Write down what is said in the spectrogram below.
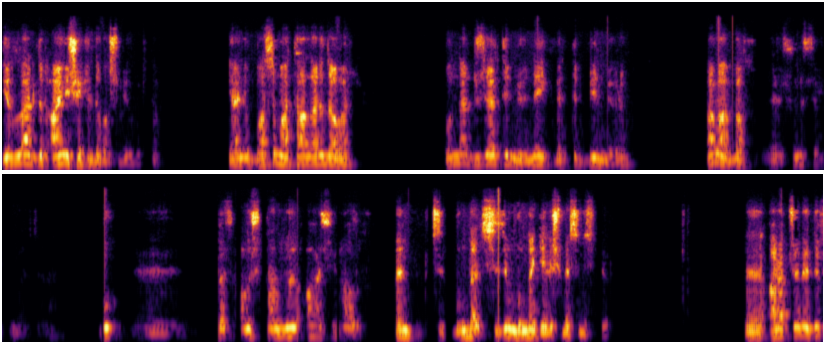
yıllardır aynı şekilde basılıyor bu kitap. Yani basım hataları da var. Bunlar düzeltilmiyor. Ne hikmettir bilmiyorum. Ama bak e, şunu söyleyeyim ben sana. Bu e, göz alışkanlığı aşinalık. Ben siz- bunda sizin bunda gelişmesini istiyorum. E, Arapça nedir?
